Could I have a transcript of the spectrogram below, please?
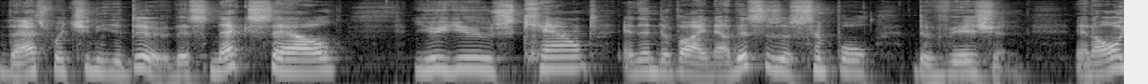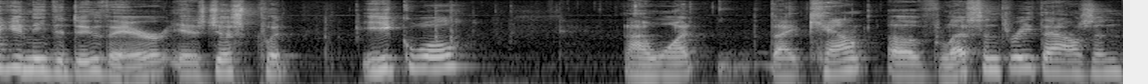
that's what you need to do. This next cell, you use count and then divide. Now this is a simple division. And all you need to do there is just put equal, and I want the count of less than 3,000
